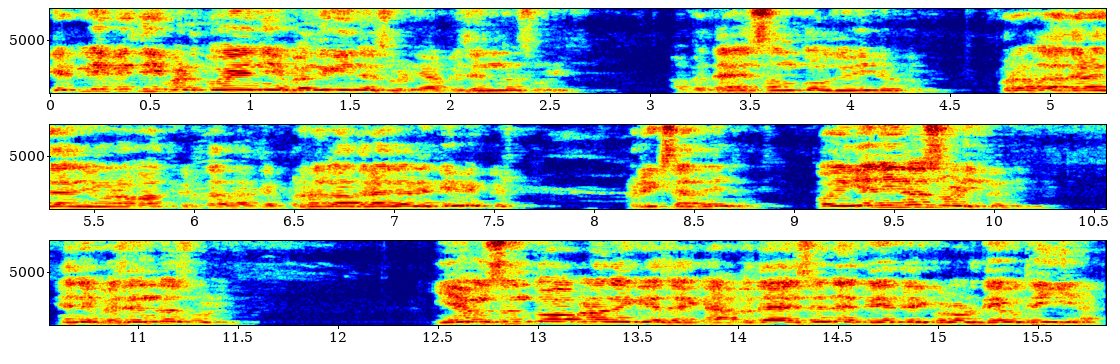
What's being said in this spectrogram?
કેટલી વિધિ પણ કોઈ એની બંદગી ન છોડી, આ ભજન ન છોડી. આ બધાએ સંતો જોઈ લો પ્રહલાદ રાજાની હમણાં વાત કરતા હતા કે પ્રહલાદ રાજાને કેવી પરીક્ષા થઈ ને? તો એની ન છોડી બધી એને ભજન ન છોડ્યું એમ સંતો આપણને કહે છે કે આ બધા છે ને તેત્રી કરોડ દેવ થઈ ગયા.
